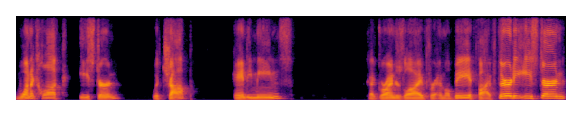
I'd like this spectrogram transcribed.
One o'clock Eastern with Chop, Andy Means. Got Grinders Live for MLB at 5:30 Eastern.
